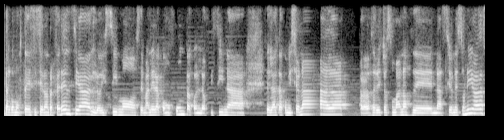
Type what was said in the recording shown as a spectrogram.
tal como ustedes hicieron referencia, lo hicimos de manera conjunta con la Oficina de la Alta Comisionada para los Derechos Humanos de Naciones Unidas,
